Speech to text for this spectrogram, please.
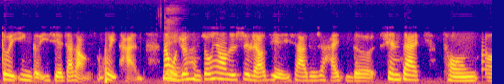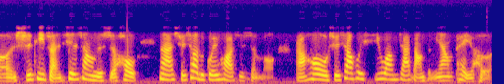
对应的一些家长会谈。那我觉得很重要的是了解一下，就是孩子的现在从呃实体转线上的时候。那学校的规划是什么？然后学校会希望家长怎么样配合？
